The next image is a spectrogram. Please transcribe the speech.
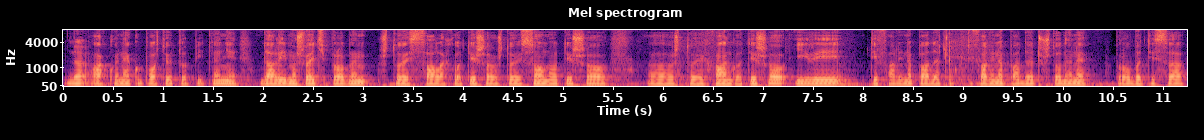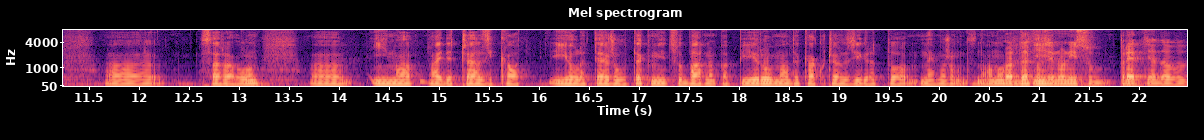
Da. ako je neko postavio to pitanje, da li imaš veći problem što je Salah otišao, što je Son otišao, što je Hwang otišao ili ti fali napadač, ako ti fali napadač, što da ne probati sa, sa Raulom. Ima, ajde, Chelsea kao i ole težu utakmicu, bar na papiru, mada kako Chelsea igra to ne možemo da znamo. Bar defanzivno nisu pretnja da, da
